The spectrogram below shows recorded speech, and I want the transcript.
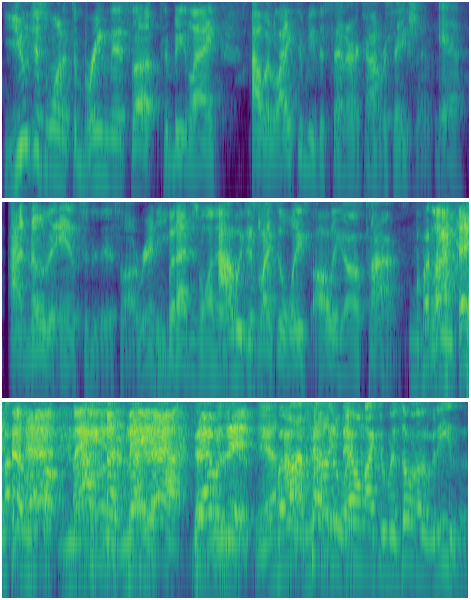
You just wanted to bring this up to be like, I would like to be the center of conversation. yeah. I know the answer to this already. but i just want to. I would just like to waste all of y'all's time. But Like- like, like, man man I- That's that was it. Yeah. But a I lot of would times they, they don't like the result of it either.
